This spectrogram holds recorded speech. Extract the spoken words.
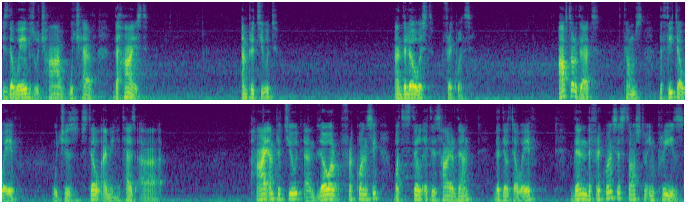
is the waves which have which have the highest amplitude and the lowest frequency. After that comes the theta wave, which is still, I mean, it has a high amplitude and lower frequency, but still it is higher than the delta wave. Then the frequency starts to increase,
